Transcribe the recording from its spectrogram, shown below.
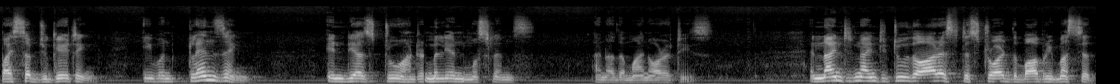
by subjugating even cleansing India's 200 million Muslims and other minorities. In 1992, the RS destroyed the Babri Masjid.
